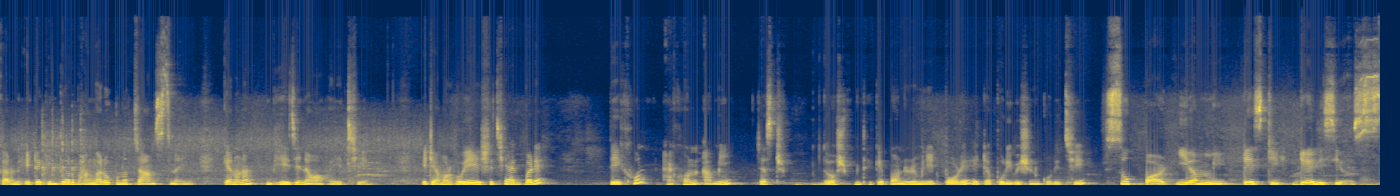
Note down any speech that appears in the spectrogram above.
কারণ এটা কিন্তু আর ভাঙারও কোনো চান্স নেই। কেননা ভেজে নেওয়া হয়েছে। এটা আমার হয়ে এসেছে একবারে। দেখুন, এখন আমি জাস্ট দশ থেকে পনেরো মিনিট পরে এটা পরিবেশন করেছি। সুপার ইয়াম্মি টেস্টি ডেলিসিয়াস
